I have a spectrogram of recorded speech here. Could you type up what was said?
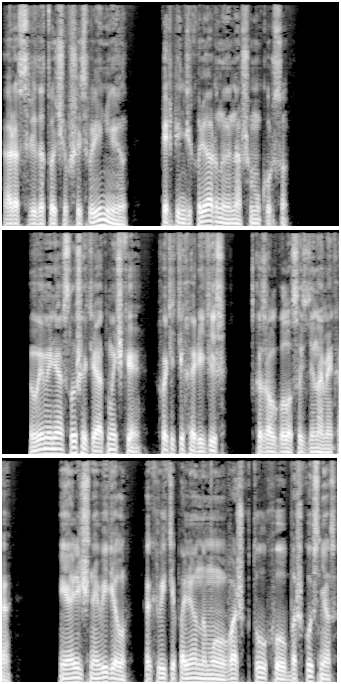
а рассредоточившись в линию, перпендикулярную нашему курсу. «Вы меня слышите, отмычки, хоть и тихоритесь», — сказал голос из динамика. «Я лично видел, как Вите Паленому ваш Ктулху башку снес,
